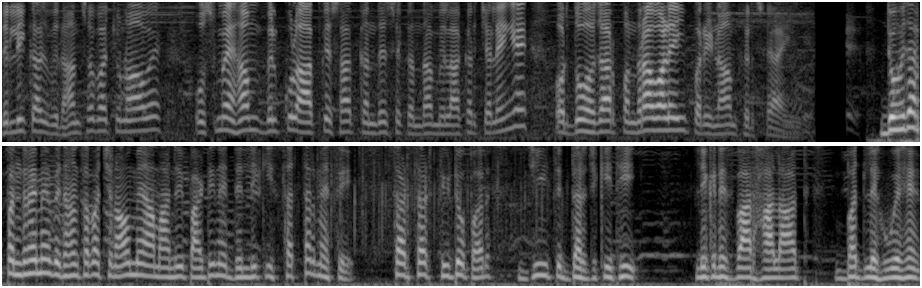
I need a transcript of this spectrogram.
दिल्ली का विधानसभा चुनाव है, उसमें हम बिल्कुल आपके साथ कंधे से कंधा मिलाकर चलेंगे और 2015 वाले ही परिणाम फिर से आएँगे। 2015 में विधानसभा चुनाव में आम आदमी पार्टी ने दिल्ली की 70 में से सड़सठ सीटों पर जीत दर्ज की थी, लेकिन इस बार हालात बदले हुए हैं।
